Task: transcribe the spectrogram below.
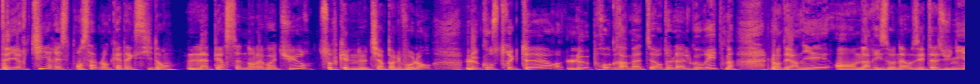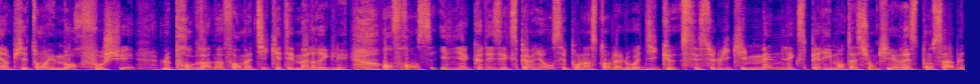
D'ailleurs, qui est responsable en cas d'accident? La personne dans la voiture, sauf qu'elle ne tient pas le volant, le constructeur, le programmateur de l'algorithme. L'an dernier, en Arizona, aux États-Unis, un piéton est mort fauché. Le programme informatique était mal réglé. En France, il n'y a que des expériences et pour l'instant, la loi dit que c'est celui qui mène l'expérimentation qui est responsable.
